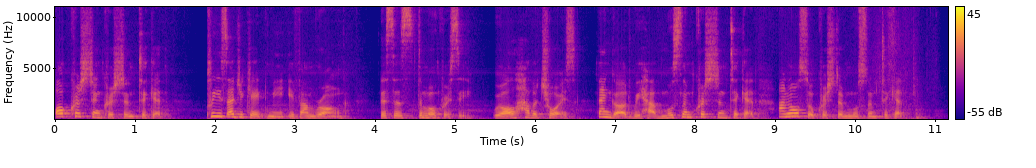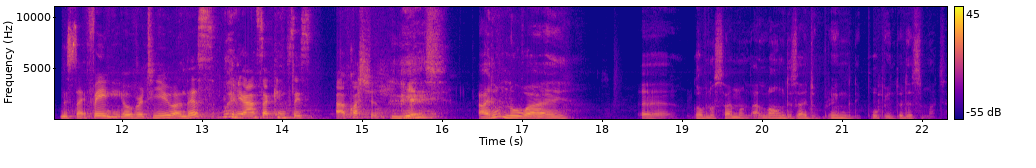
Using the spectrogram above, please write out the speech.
or Christian, Christian ticket? Please educate me if I'm wrong. This is democracy. We all have a choice. Thank God we have Muslim Christian ticket and also Christian Muslim ticket. Mr. Ifeni, over to you on this. Can you answer Kingsley's uh, question? Yes. I don't know why uh, Governor Simon Lalong decided to bring the Pope into this matter.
